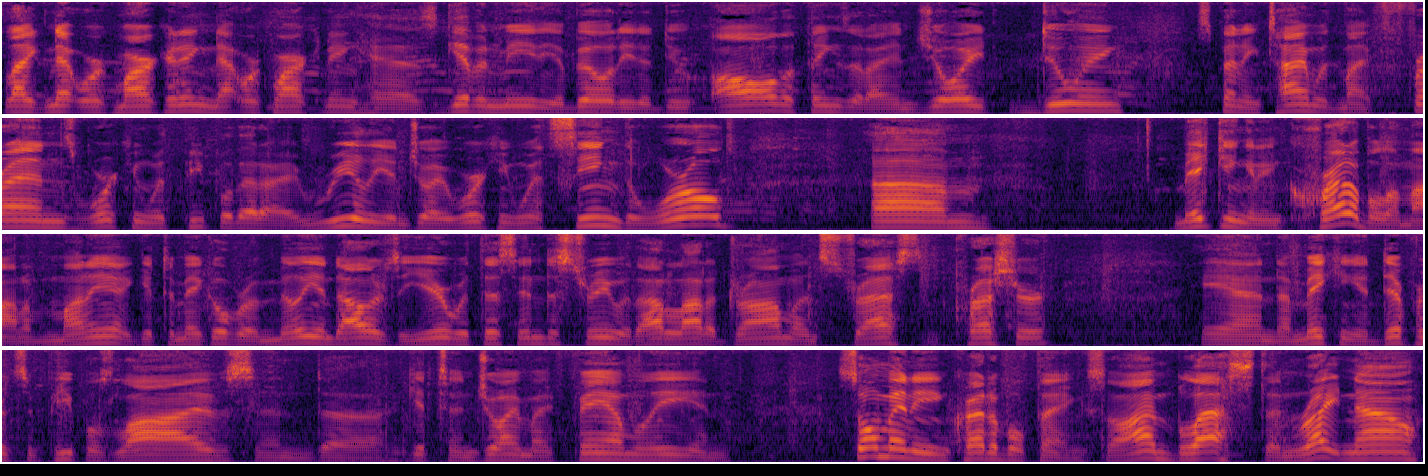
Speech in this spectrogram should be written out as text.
like network marketing. Network marketing has given me the ability to do all the things that I enjoy doing, spending time with my friends, working with people that I really enjoy working with, seeing the world. Um, making an incredible amount of money. I get to make over a million dollars a year with this industry without a lot of drama and stress and pressure and uh, making a difference in people's lives and uh, get to enjoy my family and so many incredible things. So I'm blessed, and right now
